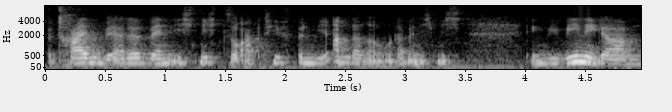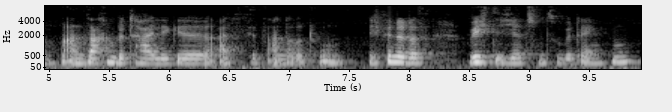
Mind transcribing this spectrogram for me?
betreiben werde, wenn ich nicht so aktiv bin wie andere oder wenn ich mich irgendwie weniger an Sachen beteilige, als es jetzt andere tun. Ich finde das wichtig jetzt schon zu bedenken,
